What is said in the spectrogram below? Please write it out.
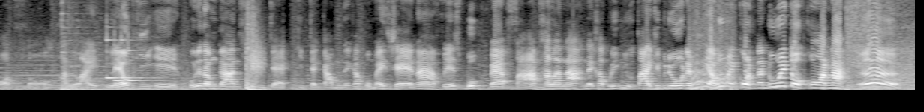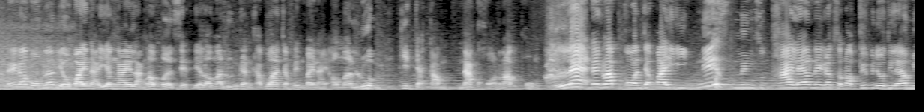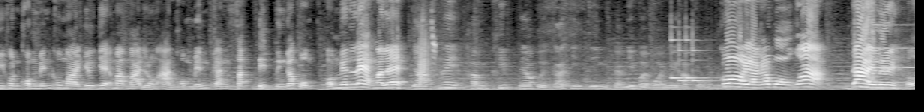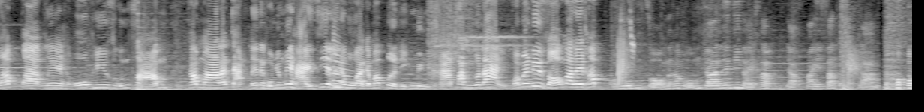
2,000 ไลค์แล้ว PA ผมจะทำการสุ่มแจกกิจกรรมนะครับผมให้แชร์หน้า Facebook แบบสาธารณะนะครับลิงก์อยู่ใต้คลิปวิดีโอแต่มึงอย่าเพิ่งไปกดนะดูให้จบก่อนนะเออนะครับผมแล้วเดี๋ยวใบไหนยังไงหลังเราเปิดเสร็จเดี๋ยวเรามาลุ้นกันครับว่าจะเป็นใบไหนเอามาร่วมกิจกรรมนักขอรับผม และนะครับก่อนจะไปอีกนิดหนึ่งสุดท้ายแล้วนะครับสำหรับคลิปวิดีโอที่แล้วมีคนคอมเมนต์เข้ามาเยอะแยะมากมายเดี๋ยวเรามาอ่านคอมเมนต์กันสักนิดหนึ่งครับผมคอมเมนต์แรกมาเลย อยากให้ทำคลิปแนวเปิดการ์ดจริง ๆ แบบนี้บ่อยๆเลยครับผม ก็อยากจะบอกว่าได้เลยรับปากเลย OP 0 3 ถ้ามาแล้วจัดเลยแต่ผมยังไม่หายเสี้ยนเลยนะผมอาจจะมาเปิดอีกหนึ่งคาตั้นก็ได้ คอมเมนต์ที่ 2 มาเลยครับ คอมเมนต์ที่สองนะครับผมการเล่นที่ไหนครับ อยากไปซัดจัดการโอ้โห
